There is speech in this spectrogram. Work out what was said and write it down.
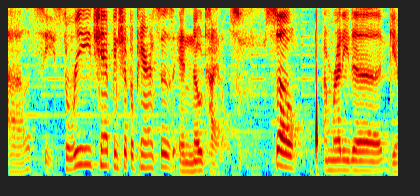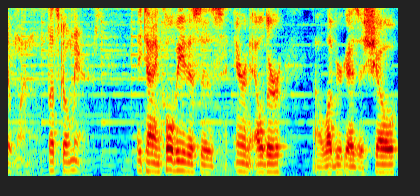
uh, let's see, three championship appearances and no titles. So I'm ready to get one. Let's go, Mariners. Hey, Ty and Colby, this is Aaron Elder. I love your guys' show.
